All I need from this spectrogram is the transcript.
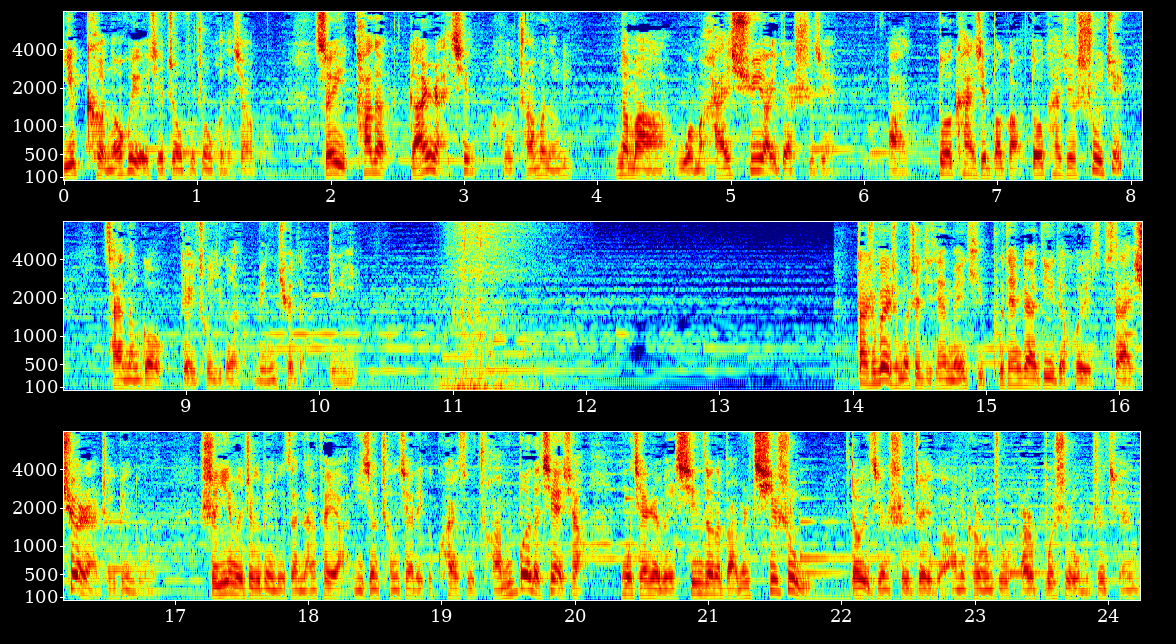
也可能会有一些正负中和的效果。所以它的感染性和传播能力，那么我们还需要一段时间啊，多看一些报告，多看一些数据，才能够给出一个明确的定义。但是为什么这几天媒体铺天盖地的会在渲染这个病毒呢？是因为这个病毒在南非啊已经呈现了一个快速传播的现象。目前认为新增的百分之七十五都已经是这个奥密克戎株，而不是我们之前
